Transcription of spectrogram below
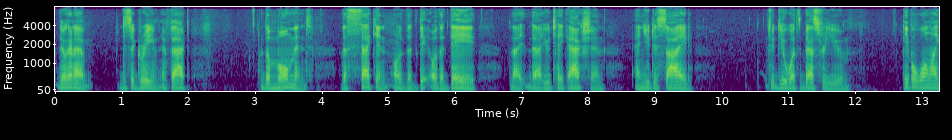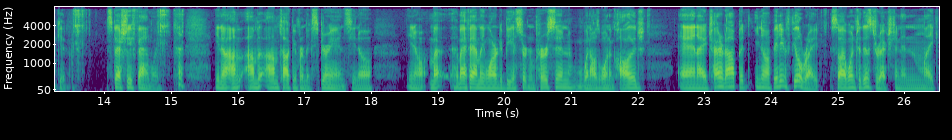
They're gonna disagree. In fact, the moment the second or the day or the day that that you take action and you decide to do what's best for you, people won't like it, especially family. you know, I'm I'm I'm talking from experience. You know, you know, my my family wanted to be a certain person when I was going to college, and I tried it out, but you know, it didn't feel right. So I went to this direction, and like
